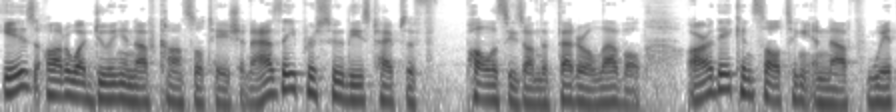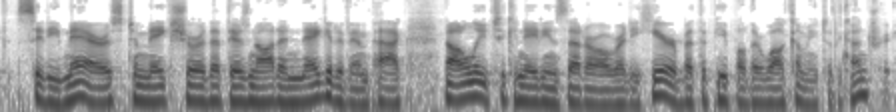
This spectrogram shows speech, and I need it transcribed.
Is Ottawa doing enough consultation as they pursue these types of policies on the federal level, are they consulting enough with city mayors to make sure that there's not a negative impact, not only to Canadians that are already here, but the people they're welcoming to the country?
